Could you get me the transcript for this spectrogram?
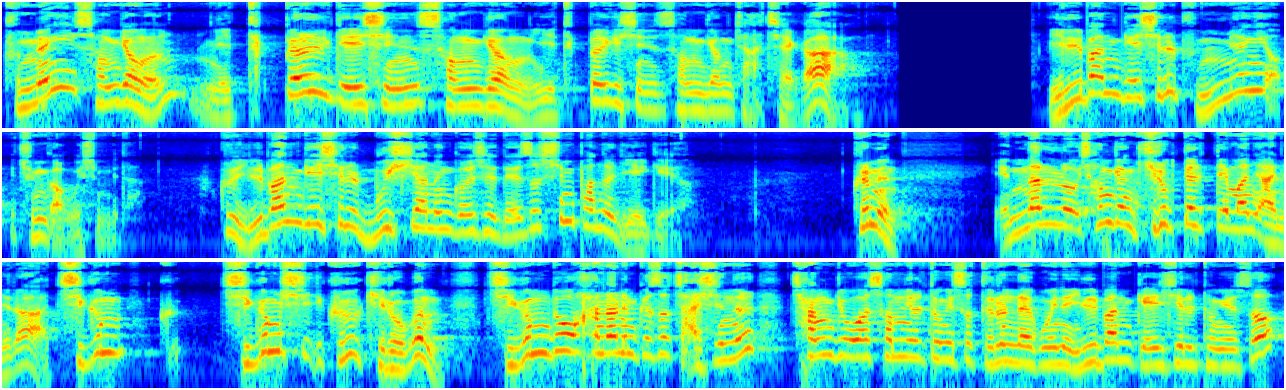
분명히 성경은 이 특별 계신 성경, 이 특별 계신 성경 자체가 일반 계시를 분명히 증거하고 있습니다. 그리고 일반 계시를 무시하는 것에 대해서 심판을 얘기해요. 그러면 옛날로 성경 기록될 때만이 아니라 지금 그, 지금 시, 그 기록은 지금도 하나님께서 자신을 창조와 섭리를 통해서 드러내고 있는 일반 계시를 통해서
